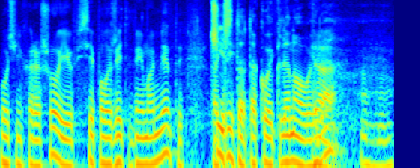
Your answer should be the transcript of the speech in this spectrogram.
очень хорошо, и все положительные моменты. такие- Чисто такой кленовый, да? Да. Ага.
